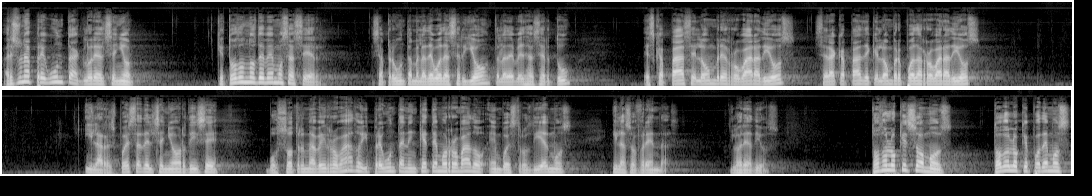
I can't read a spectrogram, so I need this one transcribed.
Ahora es una pregunta, gloria al Señor, que todos nos debemos hacer. Esa pregunta me la debo de hacer yo, te la debes de hacer tú. ¿Es capaz el hombre robar a Dios? ¿Será capaz de que el hombre pueda robar a Dios? Y la respuesta del Señor dice, vosotros me habéis robado y preguntan en qué te hemos robado, en vuestros diezmos y las ofrendas. Gloria a Dios. Todo lo que somos, todo lo que podemos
